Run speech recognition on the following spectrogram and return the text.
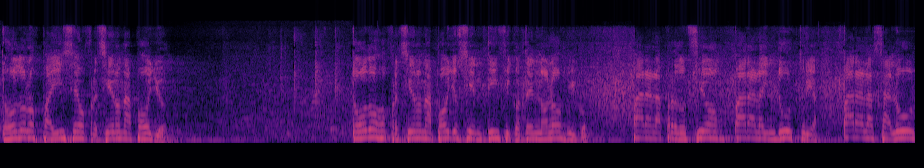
Todos los países ofrecieron apoyo. Todos ofrecieron apoyo científico, tecnológico, para la producción, para la industria, para la salud.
